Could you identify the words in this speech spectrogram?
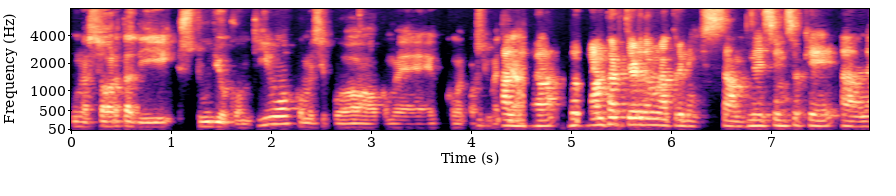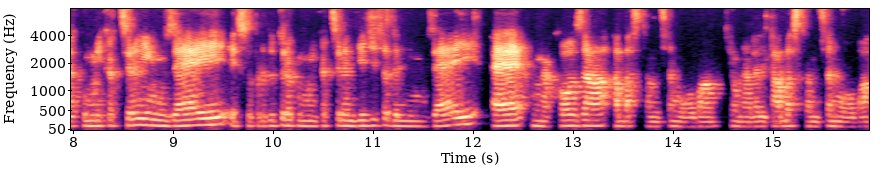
una sorta di studio continuo, come si può, come, come posso immaginare? Allora, dobbiamo partire da una premessa, nel senso che uh, la comunicazione nei musei e soprattutto la comunicazione digital dei musei è una cosa abbastanza nuova, è una realtà abbastanza nuova.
